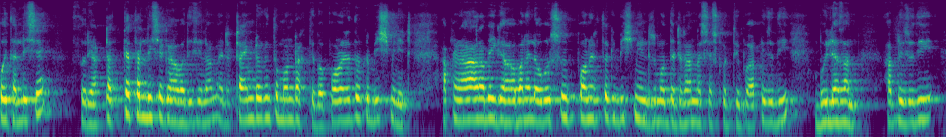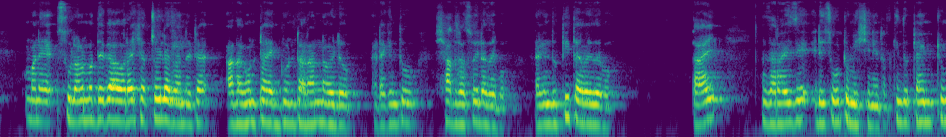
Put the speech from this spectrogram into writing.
পঁয়তাল্লিশে সরি আটটা তেতাল্লিশে গাওয়া দিয়েছিলাম এটা টাইমটাও কিন্তু মনে রাখতে হবে, পনেরো থেকে বিশ মিনিট। আপনারা আরবি গাওয়া বানালে অবশ্যই পনেরো থেকে বিশ মিনিটের মধ্যে এটা রান্না শেষ করতে হবে। আপনি যদি বইলা যান আপনি যদি মানে চুলার মধ্যে গাওয়া রাইখা চইলা যান, এটা আধা ঘণ্টা, এক ঘণ্টা রান্না হইলেও এটা কিন্তু স্বাদরা চইলা যাব এটা কিন্তু তিতা হয়ে যাব তাই যারা এই যে, এটা হচ্ছে অটো মেশিন এটা কিন্তু টাইম টুম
